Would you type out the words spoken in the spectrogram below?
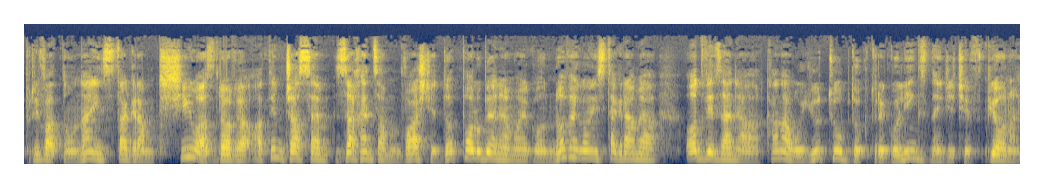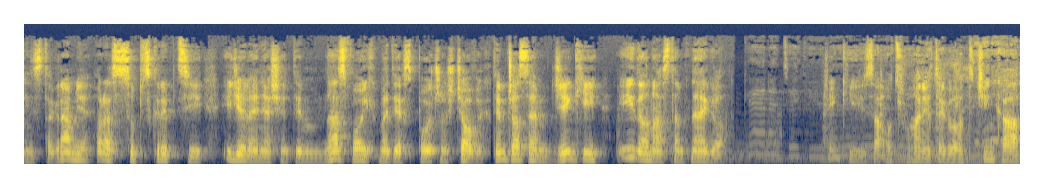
prywatną na Instagram Siła Zdrowia, a tymczasem zachęcam właśnie do polubiania mojego nowego Instagrama, odwiedzania kanału YouTube, do którego link znajdziecie w bio na Instagramie oraz subskrypcji i dzielenia się tym na swoich mediach społecznościowych. Tymczasem dzięki i do następnego. Dzięki za odsłuchanie tego odcinka.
